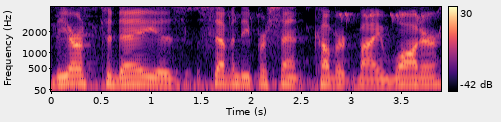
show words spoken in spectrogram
the earth today is 70% covered by water.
